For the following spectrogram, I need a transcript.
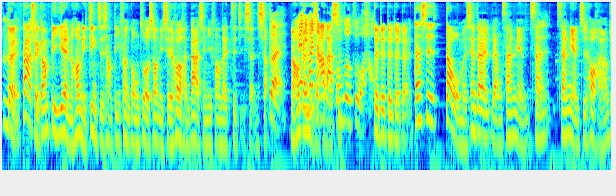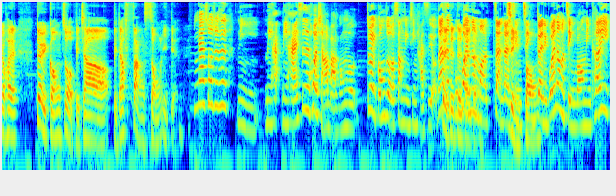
嗯对大学刚毕业，然后你进职场第一份工作的时候，你其实会有很大的心力放在自己身上。对，因为然后跟你的你会想要把工作做好。对对对对对，但是到我们现在两三年、三三年之后，好像就会对工作比较比较放松一点。应该说就是你，你还你还是会想要把工作对工作的上进心还是有，但是不会那么战战兢兢。对你不会那么紧绷，你可以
